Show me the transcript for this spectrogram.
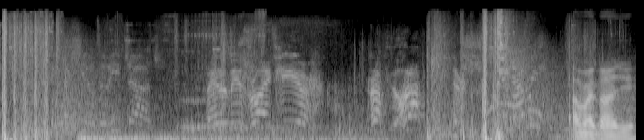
Giving my shields a recharge. Enemies right here. Rápido, rápido. They're shooting at me. I'm right behind you.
